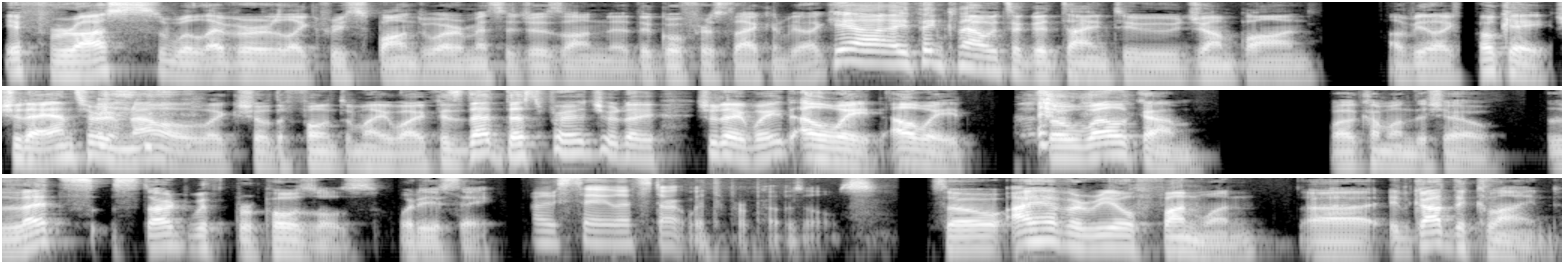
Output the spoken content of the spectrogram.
if Russ will ever like respond to our messages on uh, the Gopher Slack and be like, "Yeah, I think now it's a good time to jump on." I'll be like, "Okay, should I answer him now?" I'll like show the phone to my wife. Is that desperate? Should I? Should I wait? I'll wait. I'll wait. So welcome, welcome on the show. Let's start with proposals. What do you say? I say let's start with proposals. So I have a real fun one. Uh, it got declined.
